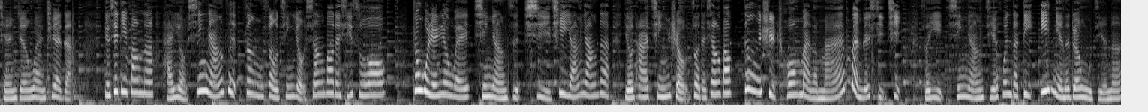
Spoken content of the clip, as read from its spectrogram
千真万确的。有些地方呢，还有新娘子赠送亲友香包的习俗哦。中国人认为新娘子喜气洋洋的，由她亲手做的香包更是充满了满满的喜气。所以，新娘结婚的第一年的端午节呢，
